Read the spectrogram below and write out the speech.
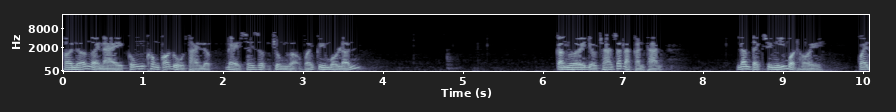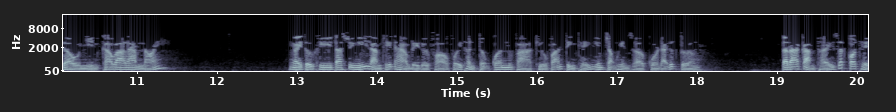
Hơn nữa người này cũng không có đủ tài lực để xây dựng chuồng ngựa với quy mô lớn. Các người điều tra rất là cẩn thận. Lâm Tịch suy nghĩ một hồi, quay đầu nhìn Cao Ba Lam nói. Ngay từ khi ta suy nghĩ làm thế nào để đối phó với thần tượng quân và kiêu vãn tình thế nghiêm trọng hiện giờ của Đại Đức Tường, ta đã cảm thấy rất có thể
